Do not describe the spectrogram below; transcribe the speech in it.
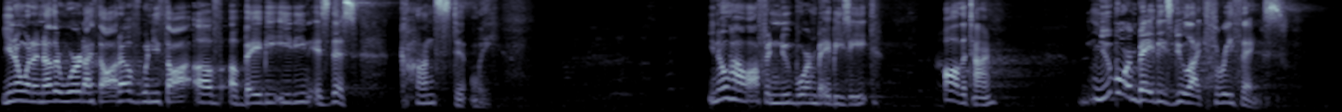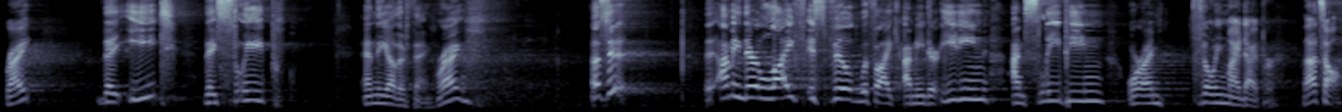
You know what another word I thought of when you thought of a baby eating is this constantly. You know how often newborn babies eat? All the time. Newborn babies do like three things, right? They eat, they sleep, and the other thing, right? That's it. I mean, their life is filled with like, I mean, they're eating, I'm sleeping, or I'm filling my diaper. That's all.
